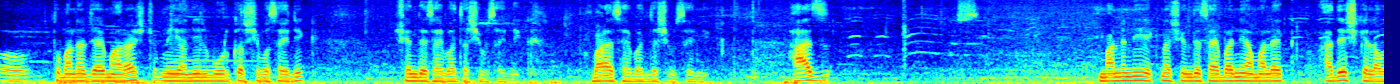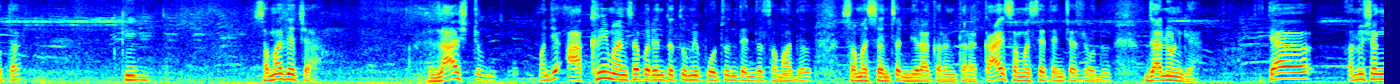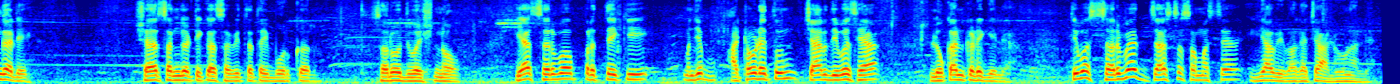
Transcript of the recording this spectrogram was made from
हो, तुम्हाला जय महाराष्ट्र. मी अनिल बोरकर शिवसैनिक शिंदेसाहेबांचा शिवसैनिक बाळासाहेबांचा शिवसैनिक. आज माननीय एकनाथ शिंदे साहेबांनी आम्हाला एक आदेश केला होता की समाजाच्या लास्ट म्हणजे आखरी माणसापर्यंत तुम्ही पोचून त्यांचं समाज समस्यांचं निराकरण करा. काय समस्या त्यांच्या शोधून जाणून घ्या. त्या अनुषंगाने शहर संघटिका सविताताई बोरकर सरोज वैष्णव या सर्व प्रत्येकी म्हणजे आठवड्यातून चार दिवस ह्या लोकांकडे गेल्या. तेव्हा सर्वात जास्त समस्या या विभागाच्या आढळून आल्या.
